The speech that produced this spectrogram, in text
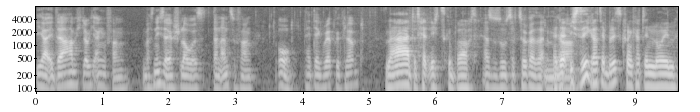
ja, da habe ich glaube ich angefangen. Was nicht sehr schlau ist, dann anzufangen. Oh, hat der Grab geklappt? Na, das hätte nichts gebracht. Also so circa seit einem Ja, der, Jahr. ich sehe gerade, der Blitzcrank hat den neuen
